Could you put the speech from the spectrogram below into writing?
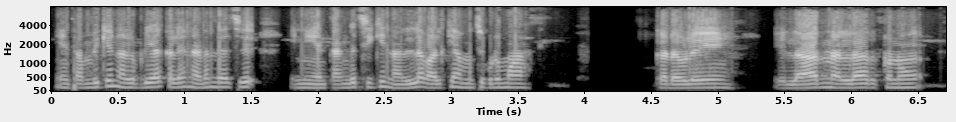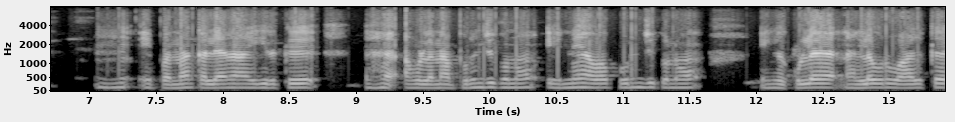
என் தம்பிக்கும் நல்லபடியா கல்யாணம் நடந்தாச்சு. இனி என் தங்கச்சிக்கு நல்ல வாழ்க்கை அமைச்சு கொடுமா. கடவுளே எல்லாரும் நல்லா இருக்கணும். இப்பதான் கல்யாணம் ஆகியிருக்கு. அவளை நான் புரிஞ்சுக்கணும். என்ன அவ புரிஞ்சுக்கணும். எங்களுக்குள்ள நல்ல ஒரு வாழ்க்கை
